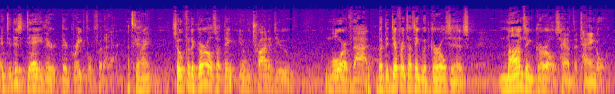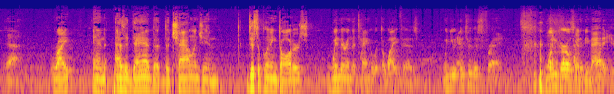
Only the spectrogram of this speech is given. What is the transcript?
And to this day, they're they're grateful for that. That's good. Right? So for the girls, I think, you know, we try to do more of that. But the difference I think with girls is moms and girls have the tangle Yeah. right? And as a dad, the, the challenge in disciplining daughters when they're in the tangle with the wife is when you enter this fray, one girl's going to be mad at you.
